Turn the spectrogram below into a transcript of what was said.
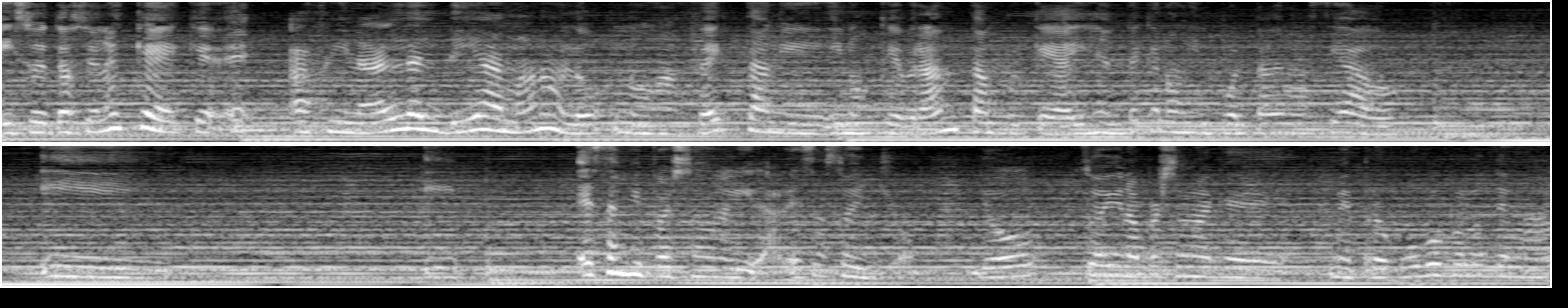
Y situaciones que, que eh, al final del día, hermano, nos afectan y, nos quebrantan porque hay gente que nos importa demasiado. Y, y esa es mi personalidad, esa soy yo. Yo soy una persona que me preocupo por los demás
